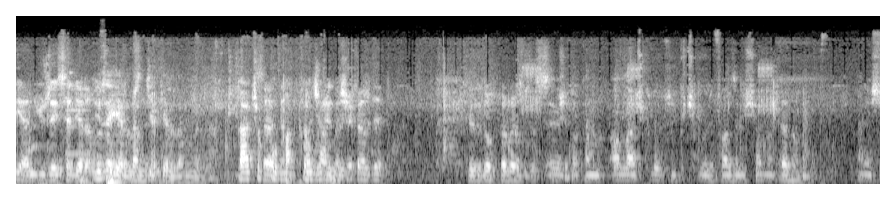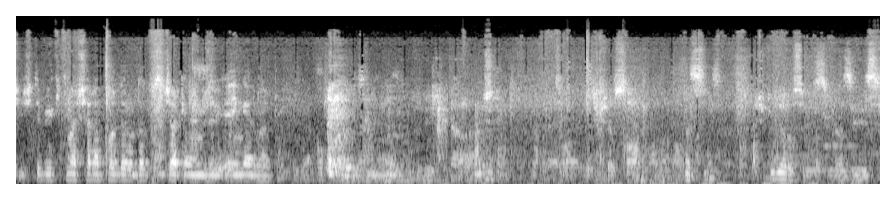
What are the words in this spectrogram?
Yani yüzeysel yaralanma. Yüzey yaralanacak yaralanmalar. Daha çok bu Zaten patlıcan taburcu başı. edilecek halde. Dedi doktorlarımız da sizin Evet için. bakanım Allah'a şükürler olsun küçük böyle fazla bir şey olmadı. Tamam. Hani işte büyük ihtimal şarampollar orada sıçarken önümüzde bir engel vardı. O kadar olsun. Nasılsınız? Şükürler olsun biz biraz iyiyiz.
